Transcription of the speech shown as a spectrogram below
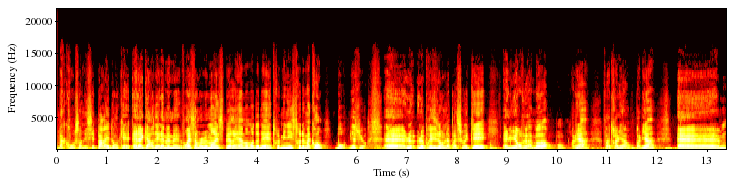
Macron s'en est séparé, donc elle, a gardé, elle a même vraisemblablement espéré à un moment donné être ministre de Macron. Bon, bien sûr. Euh, le, président ne l'a pas souhaité, elle lui en veut à mort, bon, très bien, enfin très bien ou pas bien, euh,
